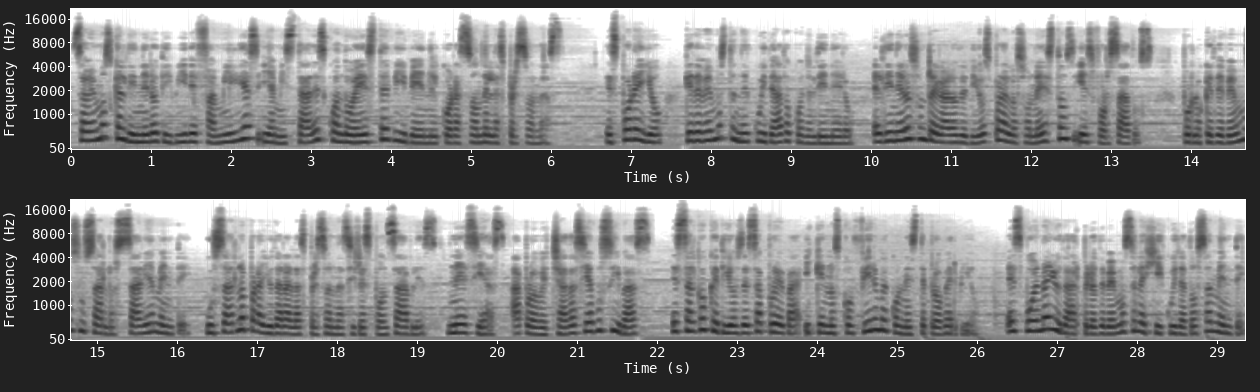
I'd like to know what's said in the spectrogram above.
Sabemos que el dinero divide familias y amistades cuando éste vive en el corazón de las personas. Es por ello que debemos tener cuidado con el dinero. El dinero es un regalo de Dios para los honestos y esforzados por lo que debemos usarlo sabiamente, usarlo para ayudar a las personas irresponsables, necias, aprovechadas y abusivas, es algo que Dios desaprueba y que nos confirma con este proverbio. Es bueno ayudar, pero debemos elegir cuidadosamente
